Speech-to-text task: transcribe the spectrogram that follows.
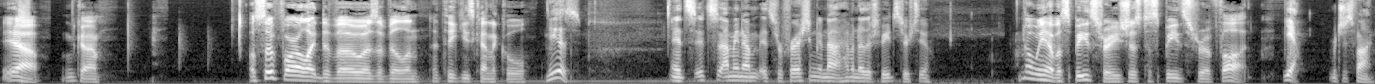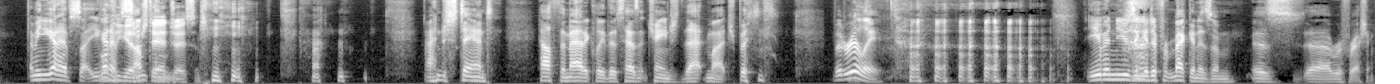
Yeah. Okay. Well, so far I like DeVoe as a villain. I think he's kind of cool. He is. It's it's. I mean, I'm, it's refreshing to not have another speedster too. No, we have a speedster. He's just a speedster of thought. Yeah, which is fine. I mean, you gotta have so- you gotta have you something. understand, Jason. I understand how thematically this hasn't changed that much, but but really, even using a different mechanism is uh, refreshing.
